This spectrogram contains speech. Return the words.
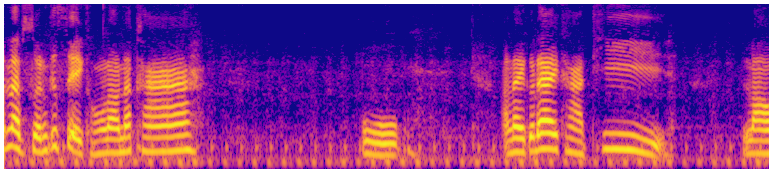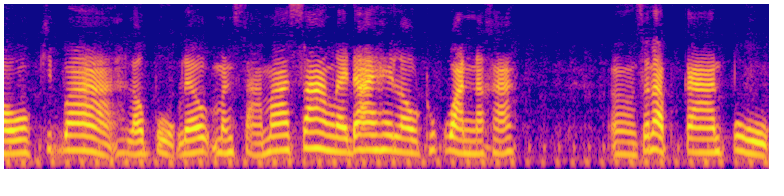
สำหรับสวนเกษตรของเรานะคะ ปลูกอะไรก็ได้ค่ะที่เราคิดว่าเราปลูกแล้วมันสามารถสร้างรายได้ให้เราทุกวันนะคะสำหรับการปลูก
